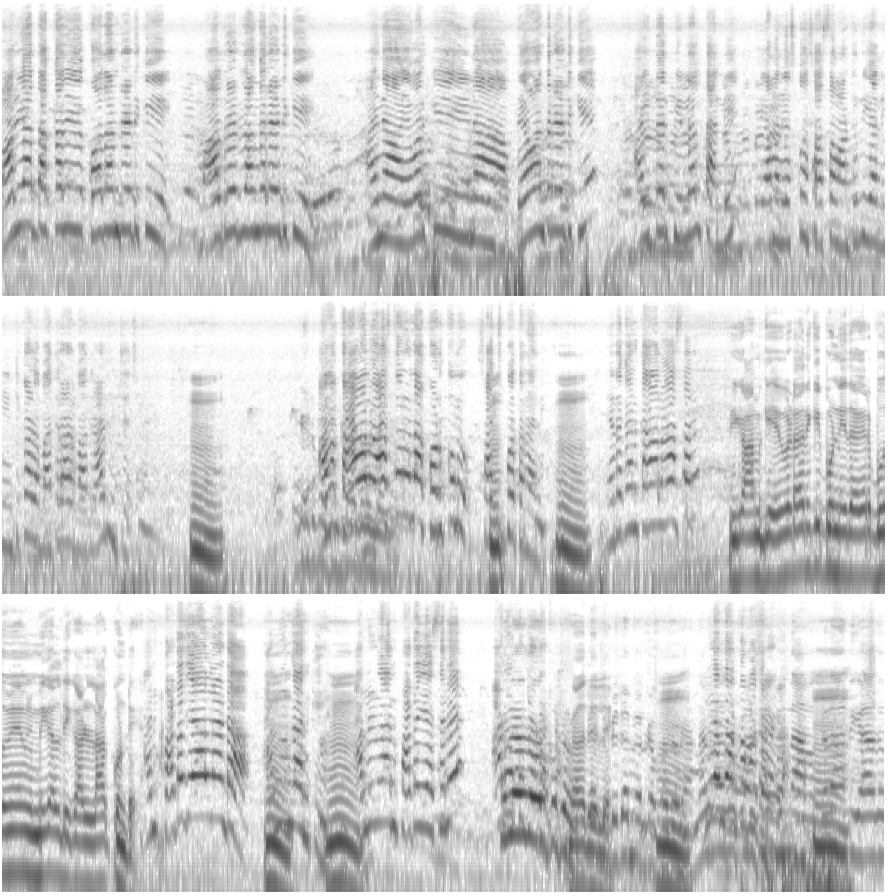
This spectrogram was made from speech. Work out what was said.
మర్యాద దక్కది కోదండ రెడ్డికి మాలరెడ్డి రంగారెడ్డికి. ఆయన ఎవరికి ఈయన దేవంత్ రెడ్డికి ఆ ఇద్దరు పిల్లలు తల్లి ఏమైనా వేసుకొని సస్తాం అంటారు ఇవాళ ఇంటికాడ బతరాడు బతరాడు నుంచి వచ్చినాయి ఉమ్, ఆమె కావాలి కాస్తారు నా కొడుకులు చచ్చిపోతారని. ఎందుకని కావాలి కాస్తారు ఇక ఆమెకి ఇవ్వడానికి ఇప్పుడు నీ దగ్గర భూమి మిగలదు ఇక్కడ లాక్కుంటే. అని పట చేయాలంట అల్లుడు గానికి. అల్లుడు గాని పట చేస్తేనే కాదు.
